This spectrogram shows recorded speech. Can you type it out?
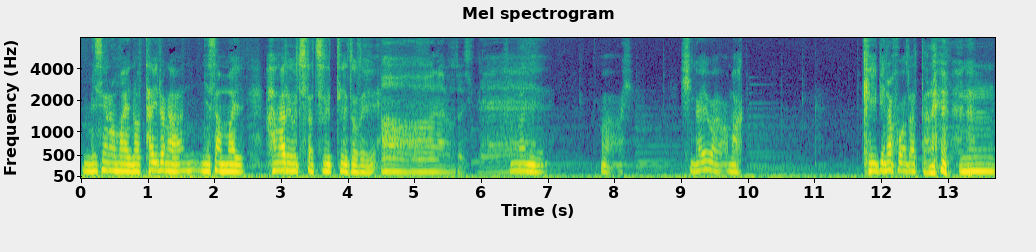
店の前のタイルが23枚剥がれ落ちた程度で。ああなるほどですね。そんなにまあ被害はまあ軽微な方だったね。うん。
